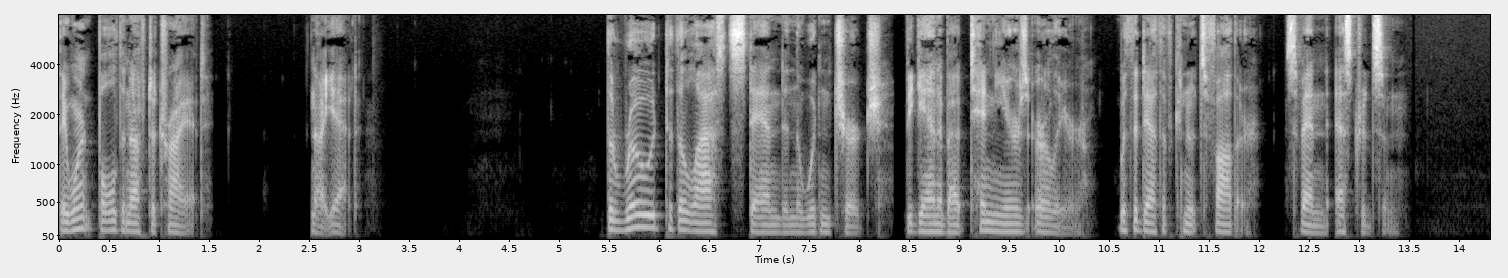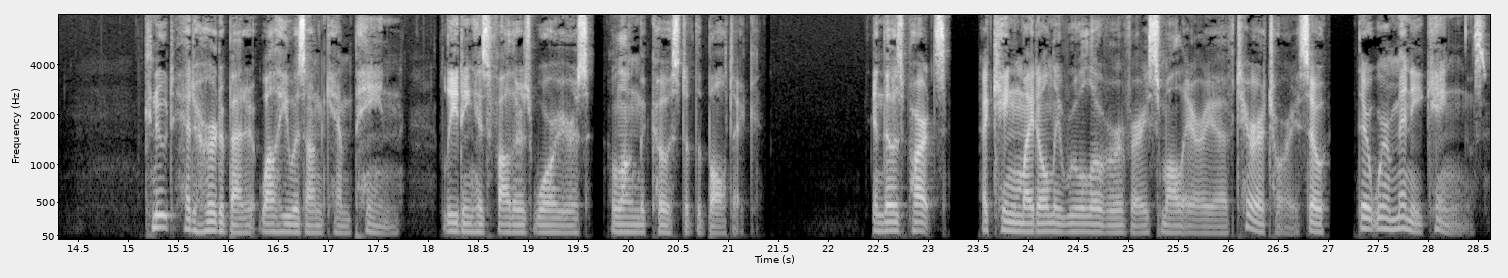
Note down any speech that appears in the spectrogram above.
They weren't bold enough to try it. Not yet. The road to the last stand in the wooden church began about ten years earlier with the death of Knut's father, Sven Estridsson. Knut had heard about it while he was on campaign, leading his father's warriors along the coast of the Baltic. In those parts, a king might only rule over a very small area of territory, so there were many kings.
